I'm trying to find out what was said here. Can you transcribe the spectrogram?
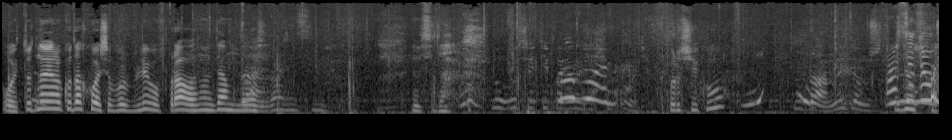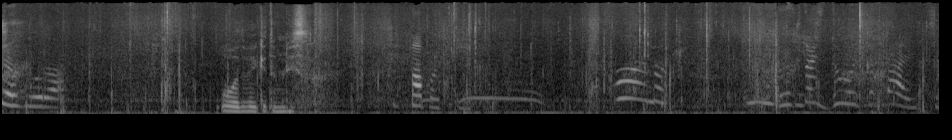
Ой, тут, наверное, куда хочешь, або вліво, вправо, ну йдемо, Да, давай, разницы. йдемо сюди. Ну, лучше ручей путь. По ручейку? Ну да, ну идем. Там це дуже гора. О, диви, який там ліс. Папа такий. Файно. Ну, Хтось дуже катається.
